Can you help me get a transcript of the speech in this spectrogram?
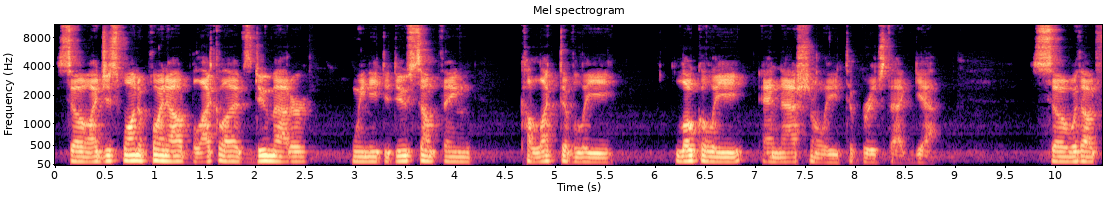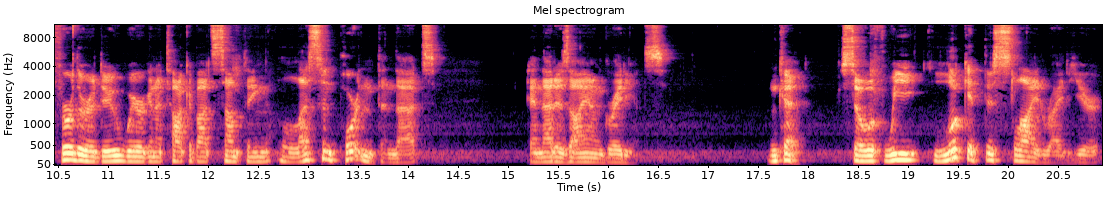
So I just want to point out Black Lives do matter we need to do something collectively, locally, and nationally to bridge that gap. So, without further ado, we're going to talk about something less important than that, and that is ion gradients. Okay, so if we look at this slide right here,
